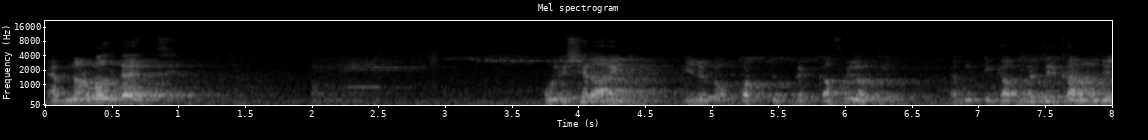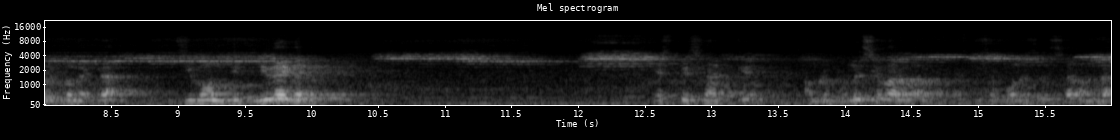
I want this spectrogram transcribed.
অ্যাবনর্মাল ডেথ পুলিশের আইনে এরকম কর্তব্যের গাফিলতি এবং এই গাফিলতির কারণে যেরকম একটা জীবন দীপ নিভে গেল। এসপি সাহেবকে আমরা বলেছি বারবার, এসপি সাহেব বলেছেন, স্যার, আমরা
